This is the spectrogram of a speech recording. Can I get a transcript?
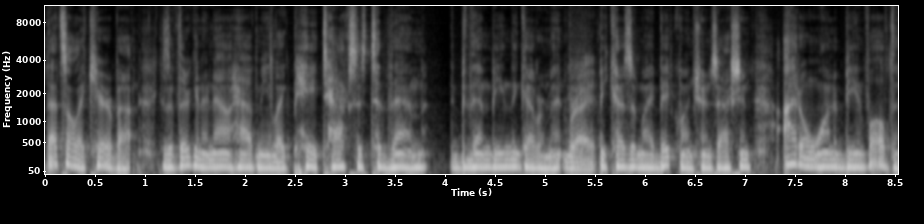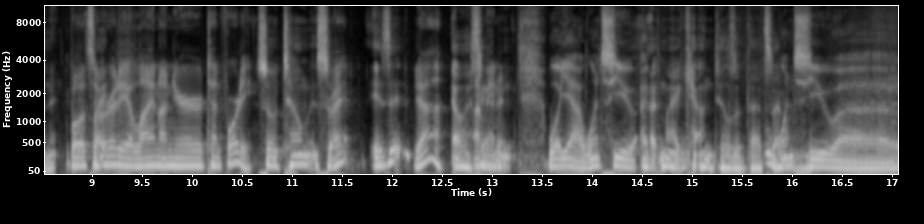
that's all I care about. Because if they're going to now have me like pay taxes to them, them being the government, Right. because of my Bitcoin transaction, I don't want to be involved in it. Well, it's Right? already a line on your 1040. So tell me, so Right. is it? Yeah. Oh, I see, I, mean, didn't. well, yeah. Once you I, uh, My accountant deals with that. So once you uh,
